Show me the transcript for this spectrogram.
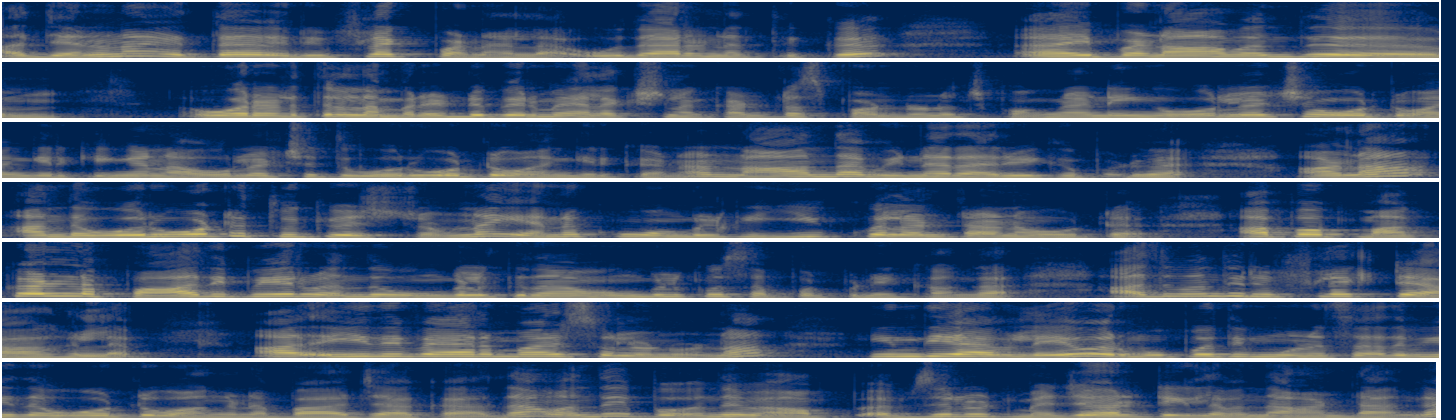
அது ஜனநாயகத்தை ரிஃப்ளெக்ட் பண்ணலை. உதாரணத்துக்கு இப்போ நான் வந்து ஒரு இடத்துல நம்ம ரெண்டு பேருமே எலெக்ஷனை கண்டெஸ்ட் பண்ணுறோம்னு வச்சுக்கோங்களேன். நீங்கள் ஒரு லட்சம் ஓட்டு வாங்கியிருக்கீங்க நான் ஒரு லட்சத்துக்கு ஒரு ஓட்டு வாங்கியிருக்கேன்னா நான் தான் வின்னர் அறிவிக்கப்படுவேன். ஆனால் அந்த ஒரு ஓட்டை தூக்கி வச்சிட்டோம்னா எனக்கும் உங்களுக்கு ஈக்குவலண்ட்டான ஓட்டு. அப்போ மக்களில் பாதி பேர் வந்து உங்களுக்கு தான் உங்களுக்கும் சப்போர்ட் பண்ணியிருக்காங்க. அது வந்து ரிஃப்ளெக்டே ஆகலை. இது வேறு மாதிரி சொல்லணும்னா இந்தியாவிலேயே ஒரு முப்பத்தி மூணு சதவீத ஓட்டு வாங்கின பாஜக தான் வந்து இப்போ வந்து அப்சல்யூட் மெஜாரிட்டியில் வந்து ஆண்டாங்க.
